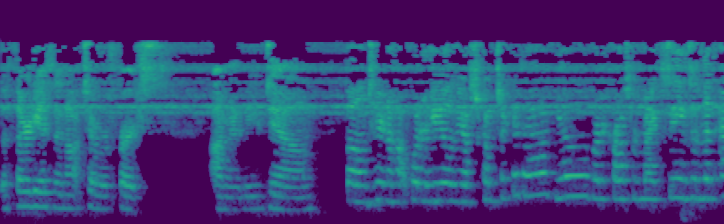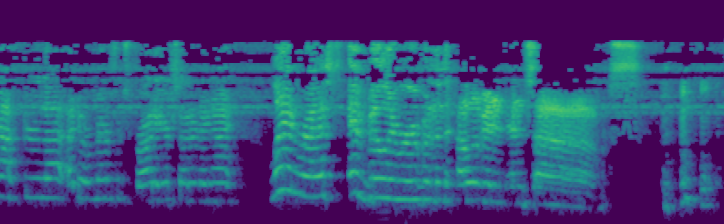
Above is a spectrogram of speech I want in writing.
the 30th and October 1st, I'm going to be down volunteering at Hot Water Hills. You have to come check it out. Yo, right across from magazines. And then after that, I don't remember if it's Friday or Saturday night, Land Rest and Billy Rubin and the Elevated Enzymes.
